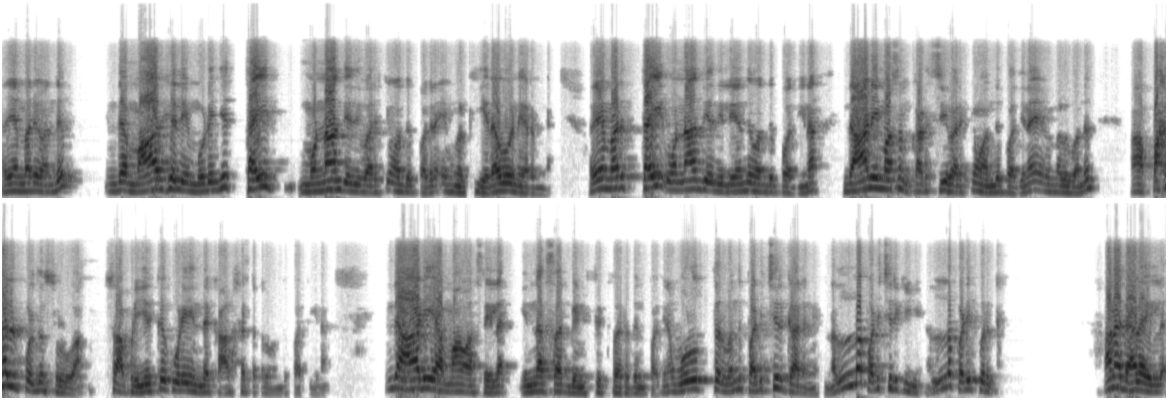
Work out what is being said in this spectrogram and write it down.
அதே மாதிரி வந்து இந்த மார்கழி முடிஞ்சு தை ஒன்னாம் தேதி வரைக்கும் வந்து பாத்தீங்கன்னா இவங்களுக்கு இரவு நேரம்ங்க. அதே மாதிரி தை ஒன்னாம் தேதியில இருந்து வந்து பாத்தீங்கன்னா இந்த ஆணி மாசம் கடைசி வரைக்கும் வந்து பாத்தீங்கன்னா இவங்களுக்கு வந்து பகல் பொழுதுன்னு சொல்லுவாங்க. ஸோ அப்படி இருக்கக்கூடிய இந்த காலகட்டத்துல வந்து பாத்தீங்கன்னா இந்த ஆடி அமாவாசையில என்ன சார் பெனிஃபிட் வருதுன்னு பாத்தீங்கன்னா ஒருத்தர் வந்து படிச்சிருக்காருங்க. நல்லா படிச்சிருக்கீங்க. நல்ல படிப்பு இருக்கு. ஆனா வேலை இல்லை.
